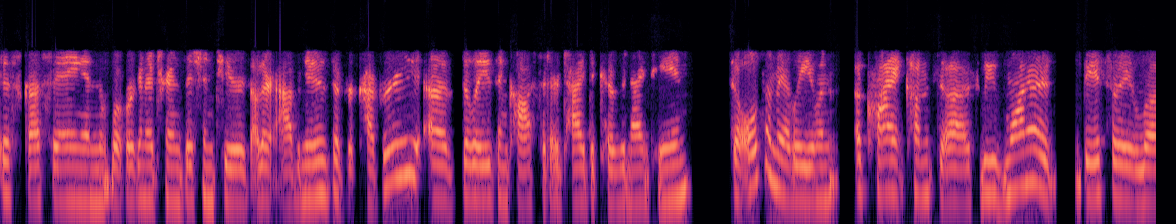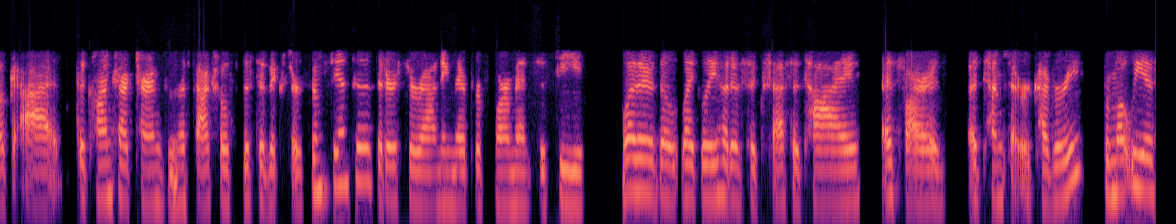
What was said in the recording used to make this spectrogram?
discussing and what we're going to transition to is other avenues of recovery of delays and costs that are tied to COVID 19. So ultimately, when a client comes to us, we want to basically look at the contract terms and the factual specific circumstances that are surrounding their performance to see whether the likelihood of success is high as far as attempts at recovery. From what we have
